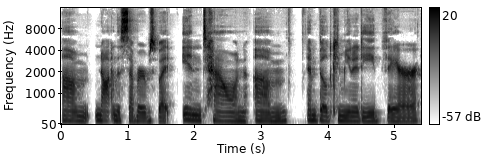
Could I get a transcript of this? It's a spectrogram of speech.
um, not in the suburbs, but in town. Um, and build community there.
